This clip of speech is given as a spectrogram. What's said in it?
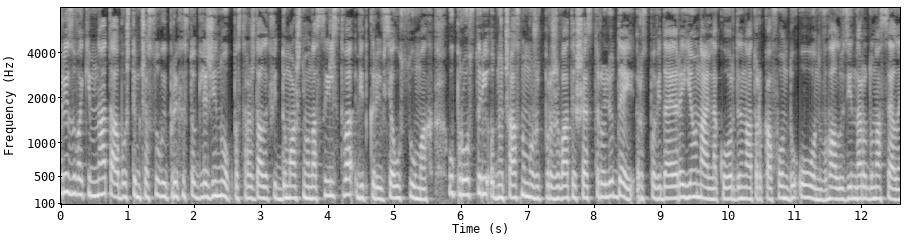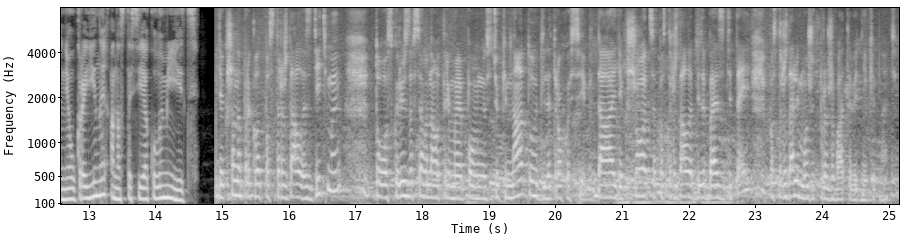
Кризова кімната або ж тимчасовий прихисток для жінок, постраждалих від домашнього насильства, відкрився у Сумах. У просторі одночасно можуть проживати шестеро людей, розповідає регіональна координаторка фонду ООН в галузі народонаселення України Анастасія Коломієць. Якщо, наприклад, постраждала з дітьми, то скоріш за все вона отримає повністю кімнату для трьох осіб. Да, якщо це постраждала без дітей, постраждалі можуть проживати в одній кімнаті.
